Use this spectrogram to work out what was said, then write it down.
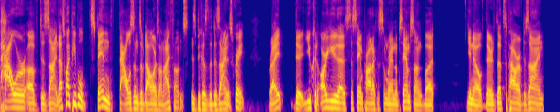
power of design. That's why people spend thousands of dollars on iPhones is because the design is great, right? There, you could argue that it's the same product as some random Samsung, but you know, there's that's the power of design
